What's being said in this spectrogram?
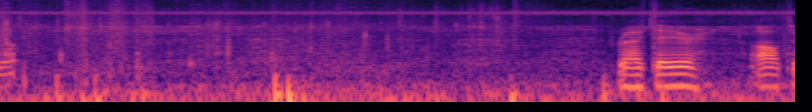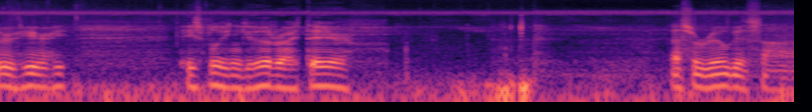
Yep. Right there, all through here. He, he's bleeding good right there. That's a real good sign.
